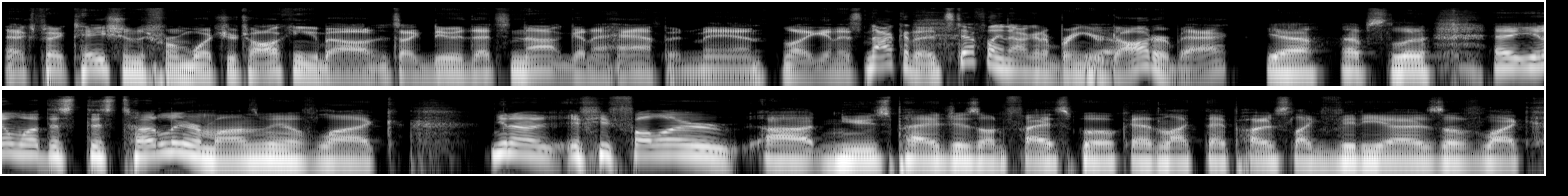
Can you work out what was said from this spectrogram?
expectations from what you're talking about. It's like, dude, that's not going to happen, man. Like, and it's not going to, it's definitely not going to bring yeah. your daughter back. Yeah, absolutely. And you know what? This, this totally reminds me of like, you know, if you follow uh, news pages on Facebook and like they post like videos of like,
